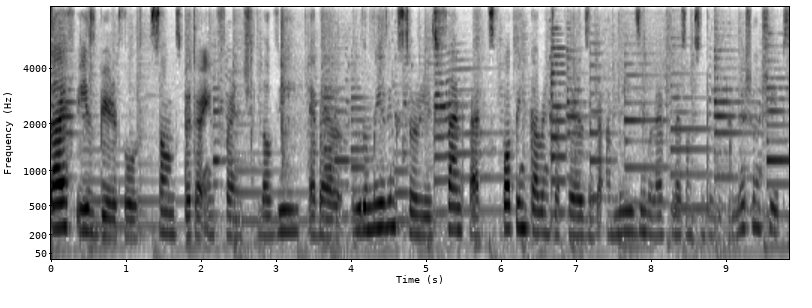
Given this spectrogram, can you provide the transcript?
Life is beautiful sounds better in French. La vie est belle. With amazing stories, fun facts, popping current affairs, and amazing life lessons into relationships,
